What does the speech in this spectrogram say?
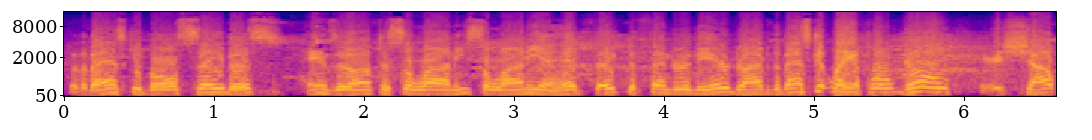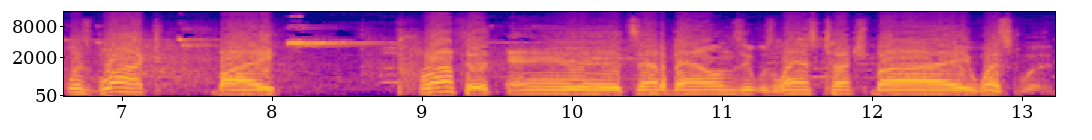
For the basketball, Sabis hands it off to Solani. Solani a head fake, defender in the air, drive to the basket, layup won't go. His shot was blocked by Profit, and it's out of bounds. It was last touched by Westwood.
